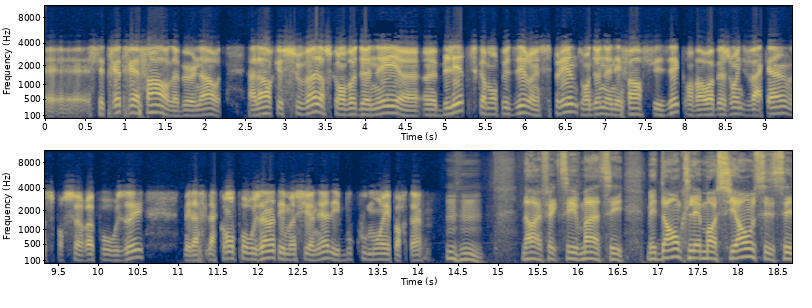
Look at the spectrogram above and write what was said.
Euh, c'est très, très fort, le burn-out. Alors que souvent, lorsqu'on va donner euh, un blitz, comme on peut dire, un sprint, on donne un effort physique, on va avoir besoin de vacances pour se reposer. mais la, la composante émotionnelle est beaucoup moins importante. Mhm. Non, effectivement. Mais donc, l'émotion, c'est,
